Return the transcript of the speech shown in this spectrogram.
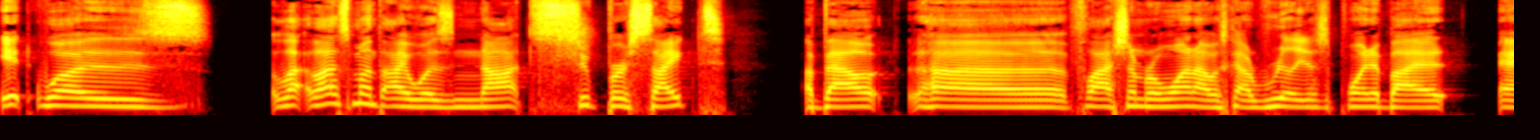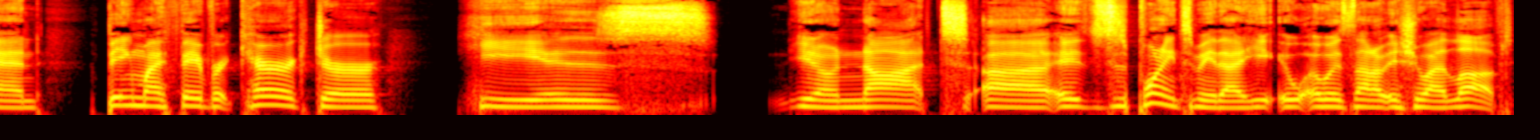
it was la- last month. I was not super psyched about uh, Flash number one. I was kind of really disappointed by it, and being my favorite character, he is you know not. Uh, it's disappointing to me that he it was not an issue I loved.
